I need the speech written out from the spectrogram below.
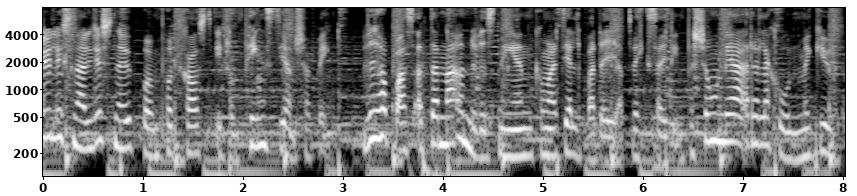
Du lyssnar just nu på en podcast ifrån Pingst Jönköping. Vi hoppas att denna undervisning kommer att hjälpa dig att växa i din personliga relation med Gud.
